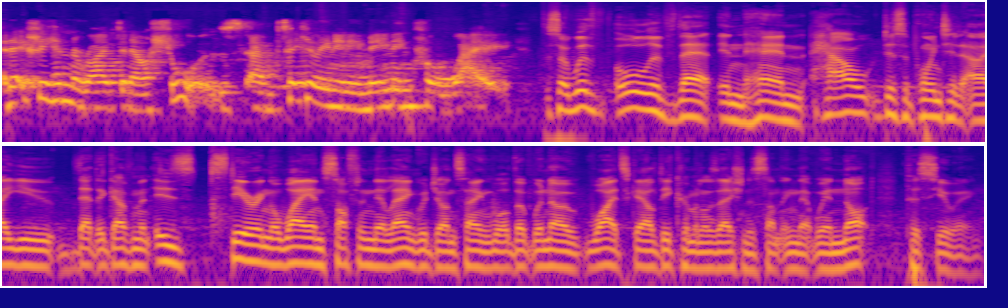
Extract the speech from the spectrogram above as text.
it actually hadn't arrived in our shores, um, particularly in any meaningful way. So, with all of that in hand, how disappointed are you that the government is steering away and softening their language on saying, well, that we know wide scale decriminalisation is something that we're not pursuing?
